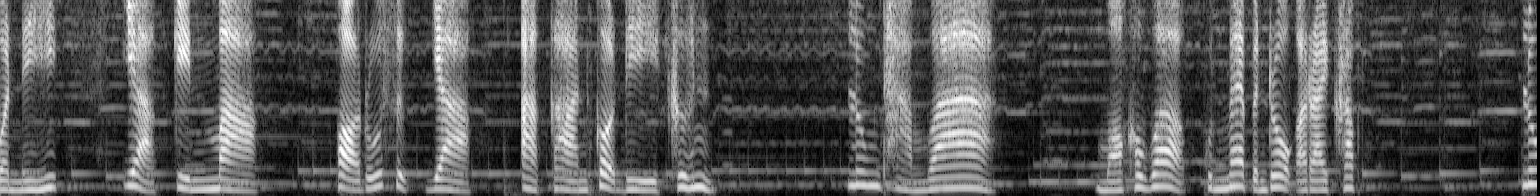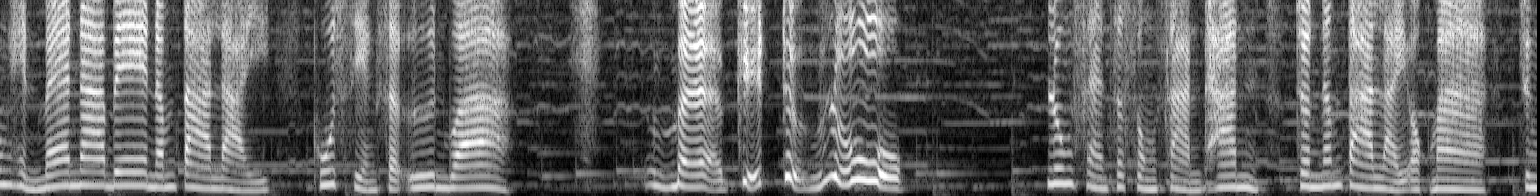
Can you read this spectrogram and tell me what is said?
วันนี้อยากกินหมาก พอรู้สึกอยากอาการก็ดีขึ้น ลุงถามว่า หมอเขาว่าคุณแม่เป็นโรคอะไรครับ ลุงเห็นแม่หน้าเบ้น้ำตาไหล พูดเสียงสะอื้นว่า แม่คิดถึงลูก ลุงแสนจะสงสารท่าน จนน้ำตาไหลออกมา จึง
